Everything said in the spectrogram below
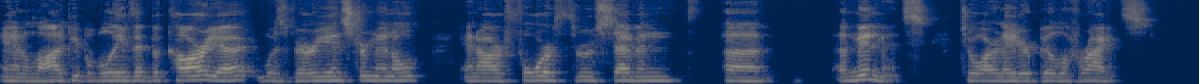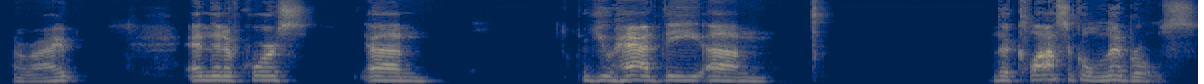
And a lot of people believe that Beccaria was very instrumental in our fourth through seven uh, amendments to our later Bill of Rights. All right. And then, of course, um, you had the um, the classical liberals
